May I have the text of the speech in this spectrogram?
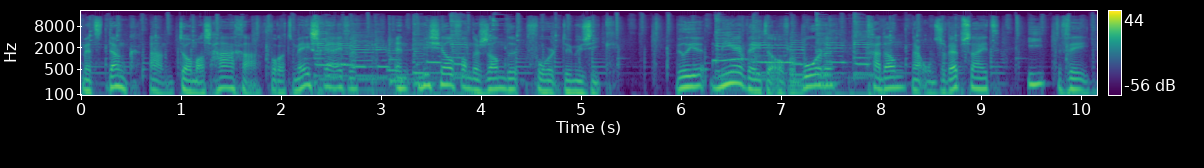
Met dank aan Thomas Haga voor het meeschrijven en Michel van der Zande voor de muziek. Wil je meer weten over woorden? Ga dan naar onze website ivdnt.org.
